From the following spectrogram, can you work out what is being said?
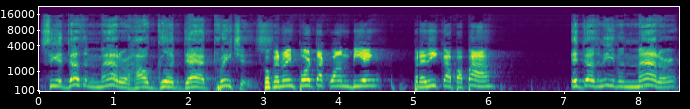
See, it doesn't matter how good dad preaches. Porque no importa cuán bien predica papá, It doesn't even matter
